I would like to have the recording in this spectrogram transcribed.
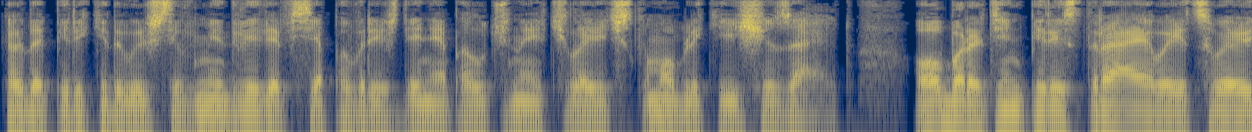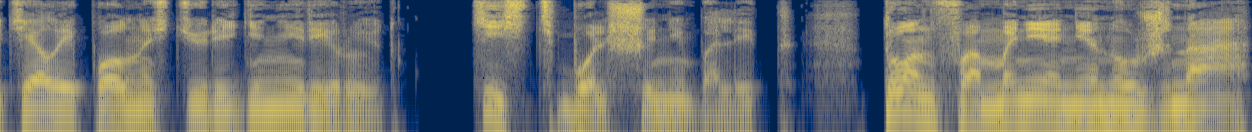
Когда перекидываешься в медведя, все повреждения, полученные в человеческом облике, исчезают. Оборотень перестраивает свое тело и полностью регенерирует. Кисть больше не болит. Тонфа мне не нужна.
